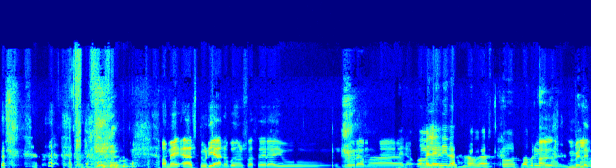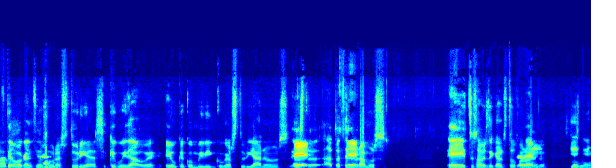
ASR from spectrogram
Home, asturiano, podemos facer aí un, un programa... Pero, o Melendi ir drogas, o sobre... A, non, Melén ten unha canción sobre Asturias, que cuidado, eh? Eu que convivín con asturianos, eh, esta, ata eh. celebramos... Eh. eh, tú sabes de que estou falando. Sí, sí,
